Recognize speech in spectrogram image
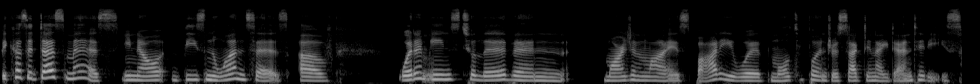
because it does miss, you know, these nuances of what it means to live in marginalized body with multiple intersecting identities.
